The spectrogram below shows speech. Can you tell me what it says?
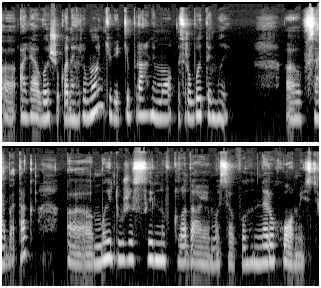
е, аля вишуканих ремонтів, які прагнемо зробити ми е, в себе, так? Е, Ми дуже сильно вкладаємося в нерухомість.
